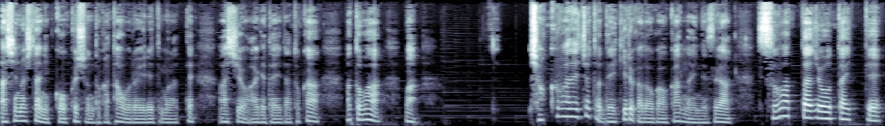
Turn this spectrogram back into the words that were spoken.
足の下にこうクッションとかタオルを入れてもらって足を上げたりだとか、あとは、まあ、職場でちょっとできるかどうかわかんないんですが、座った状態って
